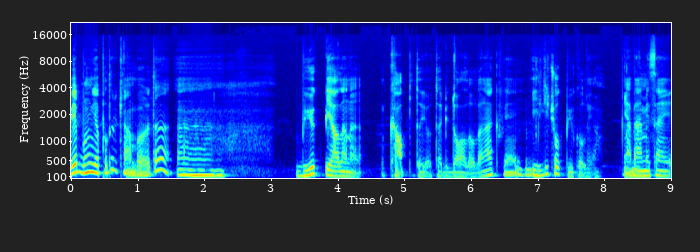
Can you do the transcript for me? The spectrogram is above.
Ve bunu yapılırken bu arada e, büyük bir alanı kaplıyor tabii doğal olarak ve ilgi çok büyük oluyor. Yani ben mesela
